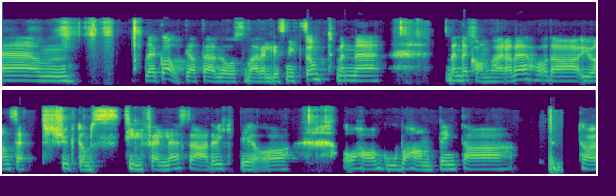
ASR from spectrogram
Ehm, det er ikke alltid at det er noe som er veldig smittsomt, men, eh, men det kan være det. Og da, uansett sykdomstilfelle, så er det viktig å, å ha god behandling ta, ta,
